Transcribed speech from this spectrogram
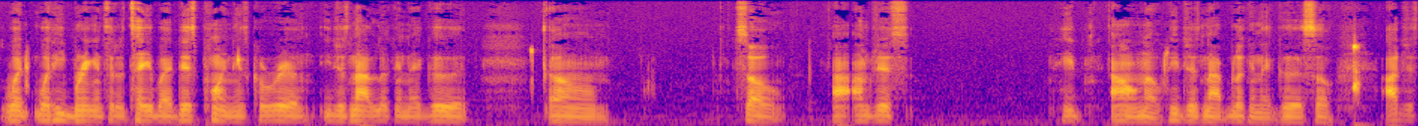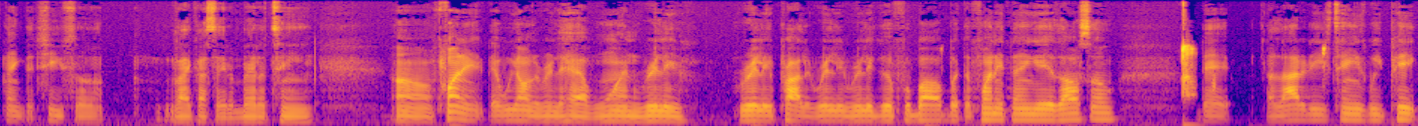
what what he bringing to the table at this point in his career. He just not looking that good. Um, so I, I'm just he I don't know. He just not looking that good. So I just think the Chiefs are, like I say, the better team. Um, funny that we only really have one really really, probably really, really good football. But the funny thing is also that a lot of these teams we pick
